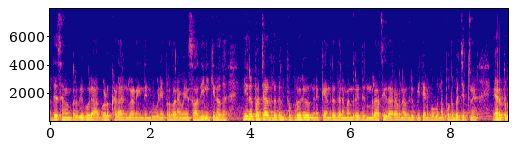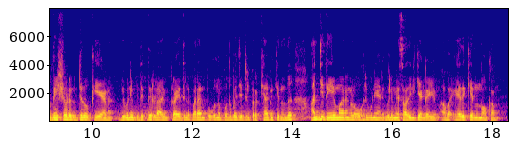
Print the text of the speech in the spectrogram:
അതേസമയം പ്രതികൂല ആഗോള ഘടകങ്ങളാണ് ഇന്ത്യൻ വിപണിയെ പ്രധാനമായും സ്വാധീനിക്കുന്നത്. ഈ ഒരു പശ്ചാത്തലത്തിൽ ഫെബ്രുവരി ഒന്നിന് കേന്ദ്ര ധനമന്ത്രി നിർമ്മല സീതാരാമൻ അവതരിപ്പിക്കാൻ പോകുന്ന പൊതുബജറ്റിന് ഏറെ പ്രതീക്ഷയോടെ ഉറ്റുനോക്കുകയാണ്. വിപണി വിദഗ്ധരുടെ അഭിപ്രായത്തിൽ വരാൻ പോകുന്ന പൊതുബജറ്റിൽ പ്രഖ്യാപിക്കുന്നത് അഞ്ച് തീരുമാനങ്ങൾ ഓഹരി വിപണി അനുകൂലമായി സ്വാധീനിക്കാൻ കഴിയും. അവ ഏതൊക്കെയെന്ന് നോക്കാം.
